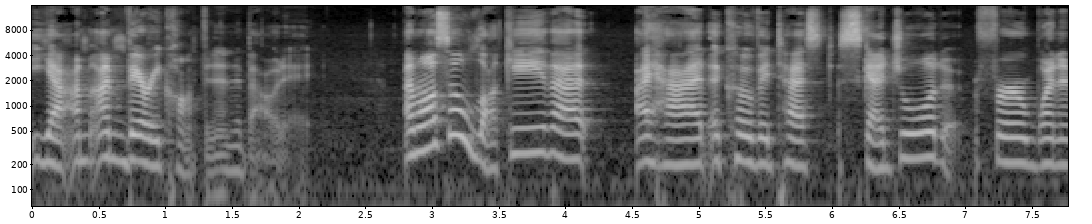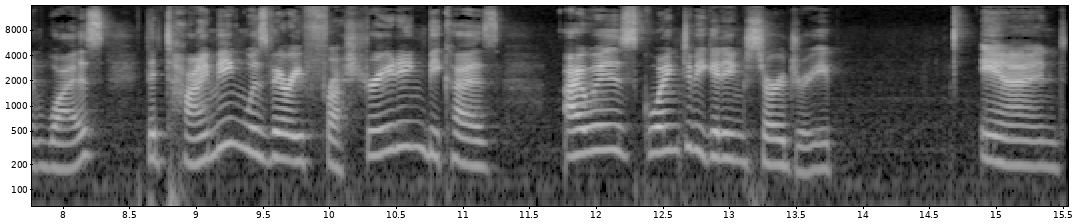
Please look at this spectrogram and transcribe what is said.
yeah, I'm I'm very confident about it. I'm also lucky that I had a COVID test scheduled for when it was. The timing was very frustrating because I was going to be getting surgery and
